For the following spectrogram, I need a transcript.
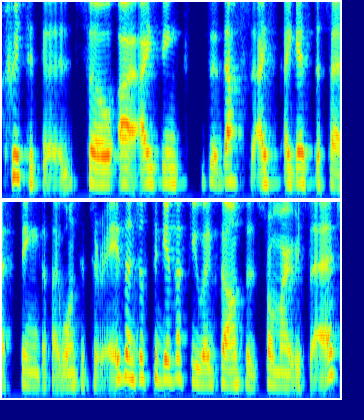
critical. So I, I think that's I, I, guess the first thing that I wanted to raise. And just to give a few examples from my research,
